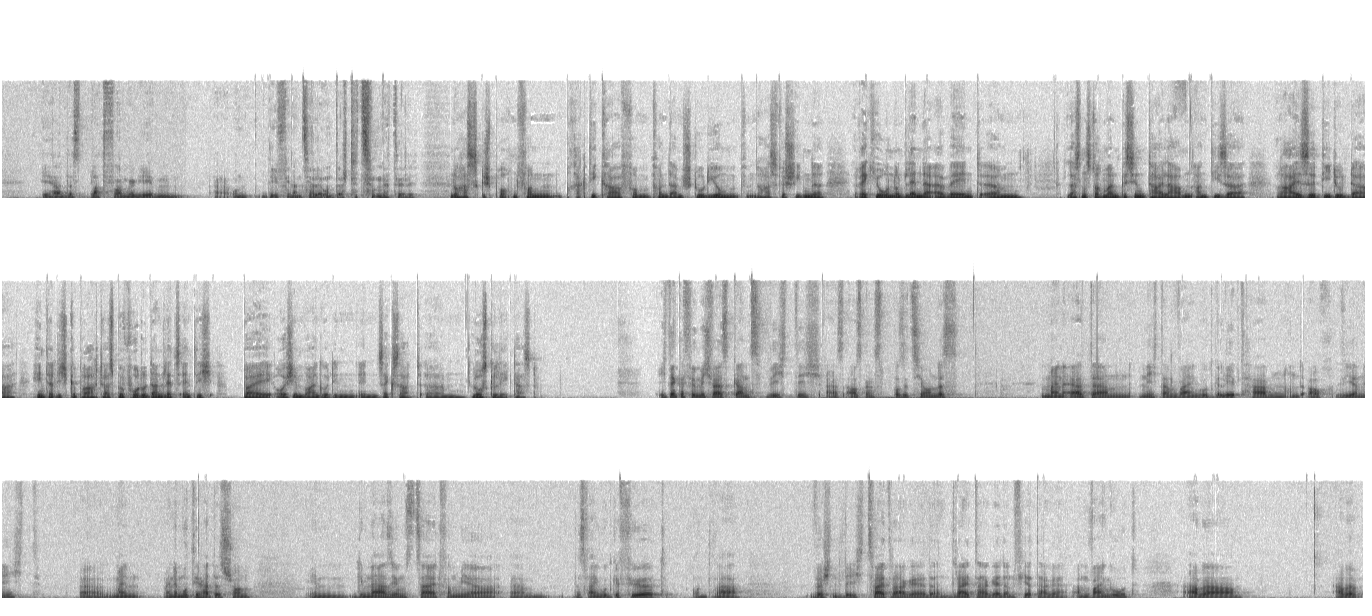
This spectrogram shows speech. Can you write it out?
eher das Plattform gegeben, äh, und die finanzielle Unterstützung natürlich. Du hast gesprochen von Praktika, vom, von deinem Studium. Du hast verschiedene Regionen und Länder erwähnt. Ähm, lass uns doch mal ein bisschen teilhaben an dieser Reise, die du da hinter dich gebracht hast, bevor du dann letztendlich bei euch im Weingut in, in Sexart ähm, losgelegt hast. Ich denke, für mich war es ganz wichtig als Ausgangsposition, dass meine Eltern nicht am Weingut gelebt haben und auch wir nicht. Äh, mein, meine Mutter hat es schon im Gymnasiumszeit von mir ähm, das Weingut geführt und war wöchentlich zwei Tage, dann drei Tage, dann vier Tage am Weingut. Aber, aber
